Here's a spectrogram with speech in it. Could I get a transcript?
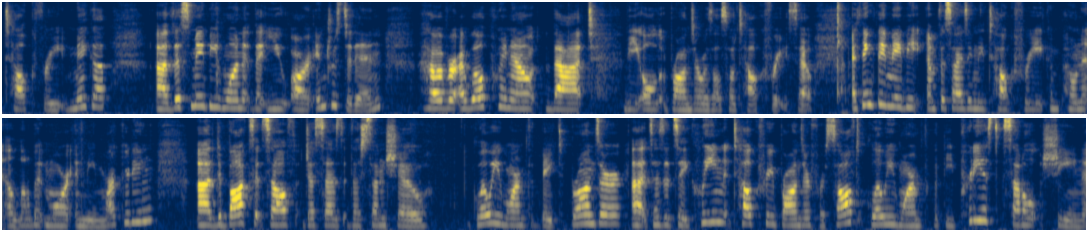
talc-free makeup, uh, this may be one that you are interested in. However, I will point out that the old bronzer was also talc-free. So I think they may be emphasizing the talc-free component a little bit more in the marketing. Uh, the box itself just says the Sunshow Glowy Warmth Baked Bronzer. Uh, it says it's a clean, talc-free bronzer for soft, glowy warmth with the prettiest subtle sheen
